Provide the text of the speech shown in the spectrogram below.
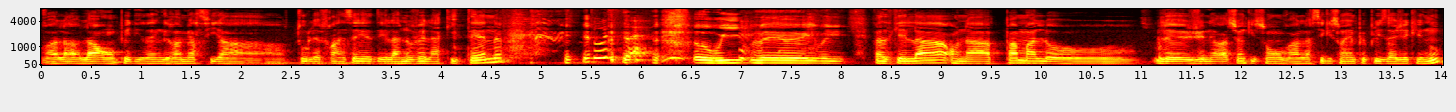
Voilà, là, on peut dire un grand merci à tous les Français de la Nouvelle-Aquitaine. Tous oh Oui, mais oui, oui. Parce que là, on a pas mal oh, les générations qui sont, voilà, ceux qui sont un peu plus âgés que nous.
